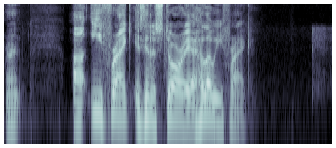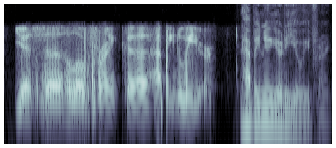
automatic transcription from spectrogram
right uh, e frank is in astoria hello e frank Yes, uh, hello, Frank. Uh, Happy New Year. happy new year to you e frank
